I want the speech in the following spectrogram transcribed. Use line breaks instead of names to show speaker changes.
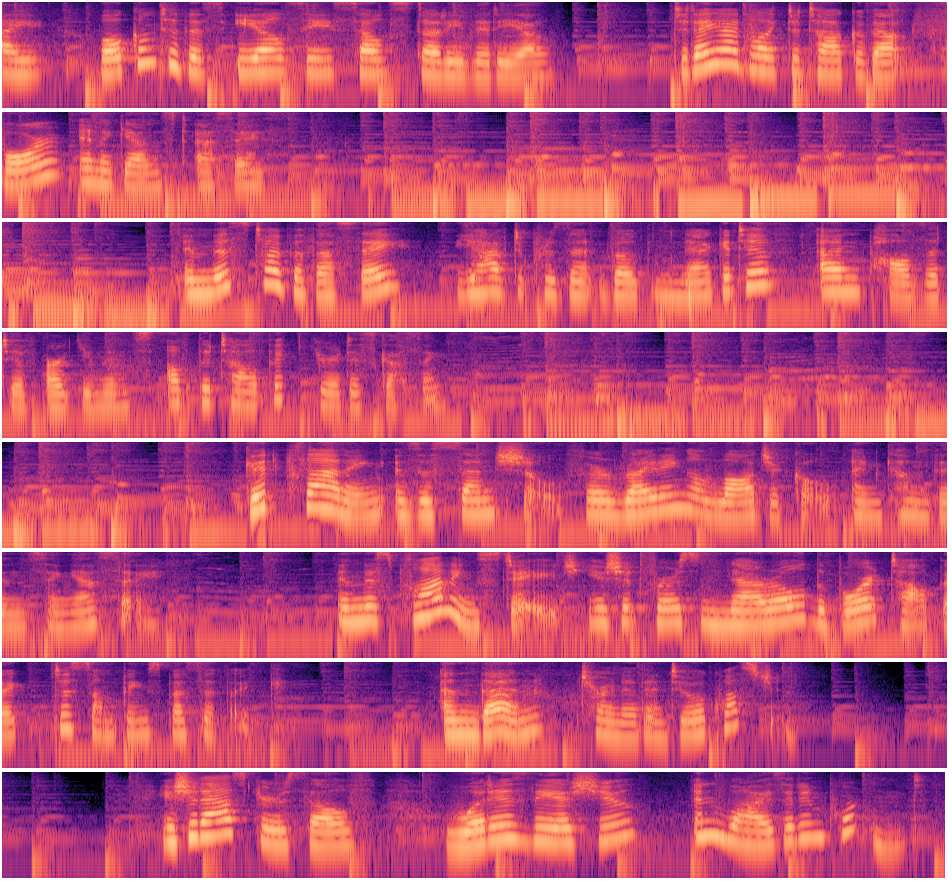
Hi, welcome to this ELC self-study video. Today I'd like to talk about for and against essays. In this type of essay, you have to present both negative and positive arguments of the topic you're discussing. Good planning is essential for writing a logical and convincing essay. In this planning stage, you should first narrow the board topic to something specific, and then turn it into a question. You should ask yourself, what is the issue and why is it important?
